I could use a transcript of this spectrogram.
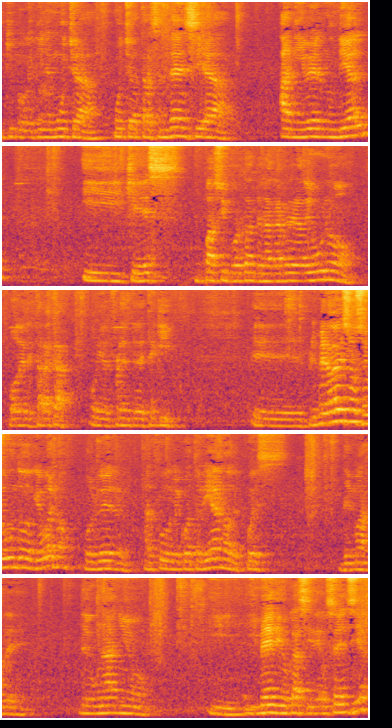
equipo que tiene mucha, mucha trascendencia a nivel mundial y que es un paso importante en la carrera de uno poder estar acá, hoy al frente de este equipo. Eh, primero eso, segundo que bueno, volver al fútbol ecuatoriano después de más de, de un año y medio casi de ausencia,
